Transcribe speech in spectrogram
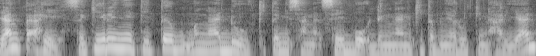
Yang terakhir, sekiranya kita mengadu, kita ni sangat sibuk dengan kita punya rutin harian,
